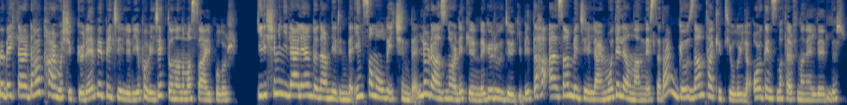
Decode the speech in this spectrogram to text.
bebekler daha karmaşık görev ve becerileri yapabilecek donanıma sahip olur. Gelişimin ilerleyen dönemlerinde insanoğlu içinde Lorenz'in ördeklerinde görüldüğü gibi daha elzem beceriler model alınan nesneden gözlem taklit yoluyla organizma tarafından elde edilir.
